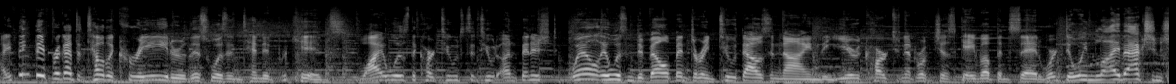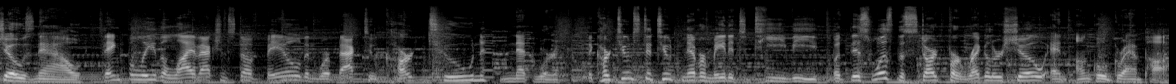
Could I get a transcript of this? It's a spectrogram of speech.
I think they forgot to tell the creator this was intended for kids. Why was the Cartoonstitute unfinished? Well, it was in development during 2009, the year Cartoon Network just gave up and said, we're doing live action shows now. Thankfully, the live action stuff failed and we're back to Cartoon Network. The Cartoonstitute never made it to TV, but this was the start for regular show and Uncle Grandpa.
